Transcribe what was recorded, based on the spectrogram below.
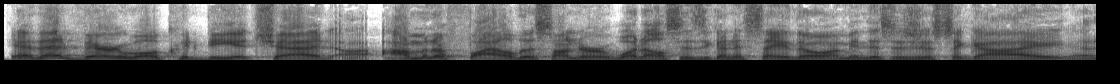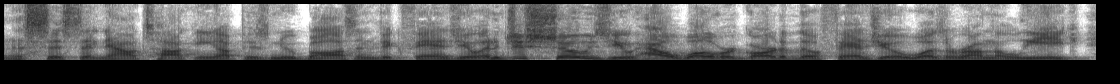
Yeah, that very well could be it, Chad. I'm going to file this under what else is he going to say, though? I mean, this is just a guy, an assistant now talking up his new boss and Vic Fangio. And it just shows you how well regarded, though, Fangio was around the league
